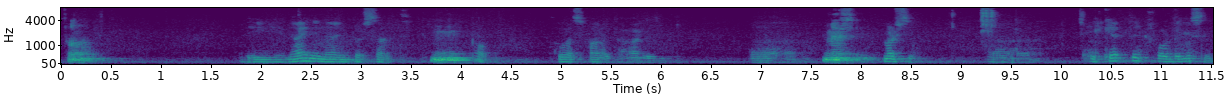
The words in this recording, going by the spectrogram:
Follow. The 99% Mm-hmm. of Allah subhanahu wa ta'ala's uh, Mercy. mercy, uh, He kept it for the Muslim.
